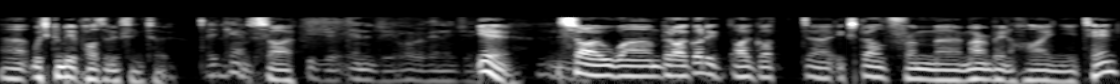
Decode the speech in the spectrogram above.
uh, which can be a positive thing too. It can. be. So gives you energy, a lot of energy. yeah. So, um, but I got I got uh, expelled from uh, Murrumbeena High in year 10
